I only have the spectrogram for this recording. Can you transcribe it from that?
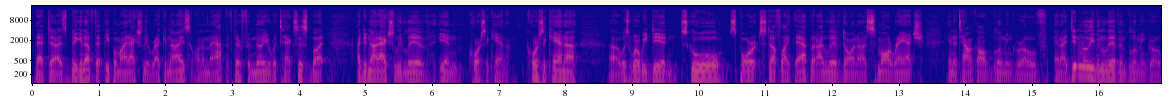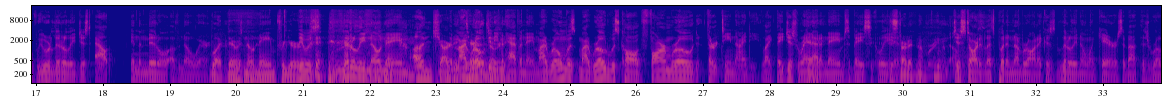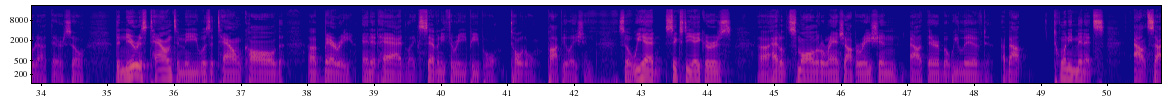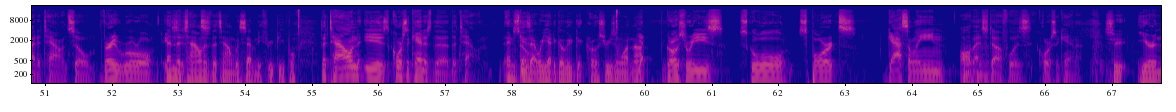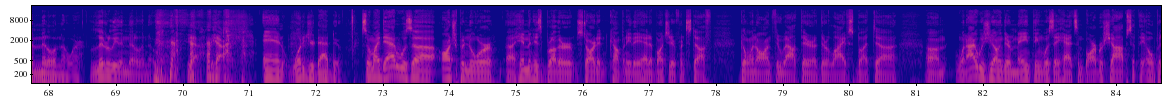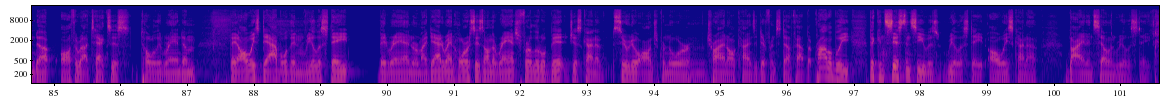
that uh, is big enough that people might actually recognize on a map if they're familiar with Texas. But I did not actually live in Corsicana. Corsicana uh, was where we did school, sports, stuff like that. But I lived on a small ranch in a town called Blooming Grove, and I didn't really even live in Blooming Grove. We were literally just out in the middle of nowhere. What? There was no name for your. There was literally no name. Uncharted My road didn't even have a name. My road was my road was called Farm Road 1390. Like they just ran out of names basically. Just started numbering them. Just started. Let's put a number on it because literally no one cares about this road out there. So, the nearest town to me was a town called uh, Barry, and it had like 73 people total population. So we had 60 acres. Uh, had a small little ranch operation out there, but we lived about 20 minutes outside of town. So very rural. and the town is the town with seventy three people. The town is Corsicana is the the town. And So- is that where you had to go get groceries and whatnot? Yep. Groceries, school, sports, gasoline, all Mm-hmm. that stuff was Corsicana. So you're in the middle of nowhere. Literally in the middle of nowhere. yeah, yeah. And what did your dad do? So my dad was an entrepreneur. Uh, him and his brother started a company. They had a bunch of different stuff going on throughout their their lives. But uh, um, when I was young, their main thing was they had some barber shops that they opened up all throughout Texas. Totally random. They always dabbled in real estate. They ran, or my dad ran horses on the ranch for a little bit, just kind of serial entrepreneur, mm-hmm. trying all kinds of different stuff out. But probably the consistency was real estate, always kind of buying and selling real estate.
